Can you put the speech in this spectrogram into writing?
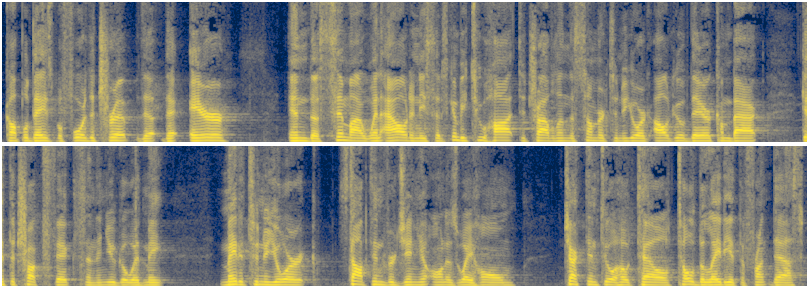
A couple days before the trip, the, the air in the semi went out and he said, It's gonna be too hot to travel in the summer to New York. I'll go there, come back, get the truck fixed, and then you go with me. Made it to New York, stopped in Virginia on his way home, checked into a hotel, told the lady at the front desk,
